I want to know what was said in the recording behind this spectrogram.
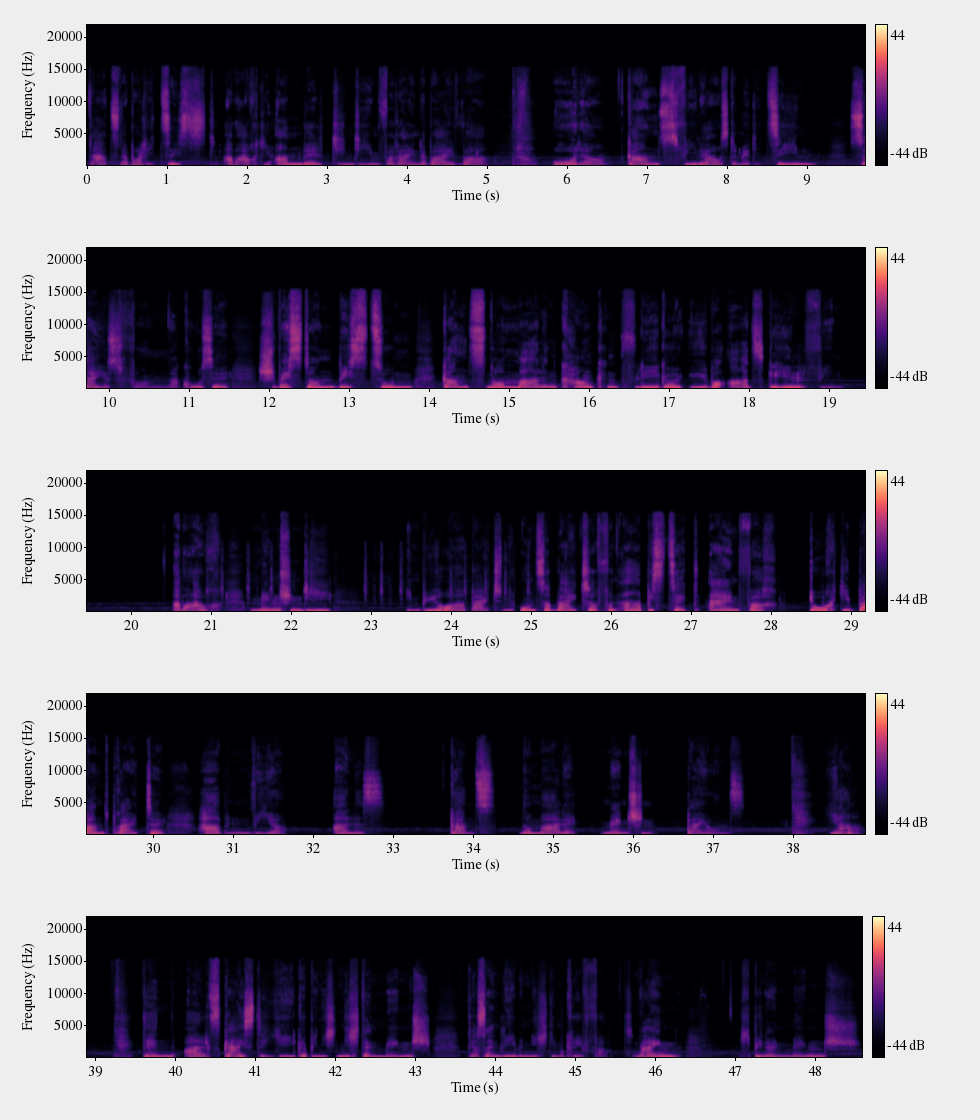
da hat's der Polizist, aber auch die Anwältin, die im Verein dabei war. Oder ganz viele aus der Medizin, sei es von Narkoseschwestern bis zum ganz normalen Krankenpfleger über Arztgehilfin. Aber auch Menschen, die im Büro arbeiten und so weiter, von A bis Z einfach durch die Bandbreite haben wir alles ganz normale Menschen bei uns. Ja, denn als Geisterjäger bin ich nicht ein Mensch, der sein Leben nicht im Griff hat. Nein, ich bin ein Mensch,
